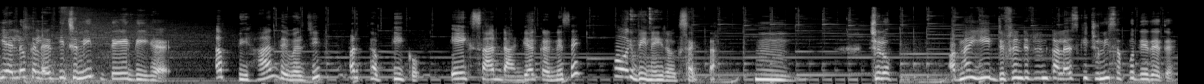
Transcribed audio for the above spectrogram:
येलो कलर की चुन्नी दे दी है। अब बिहान देवर जी और थपकी को एक साथ डांडिया करने से कोई भी नहीं रोक सकता। हम्म चलो अब ना ये डिफरेंट डिफरेंट कलर्स की चुनी सबको दे देते हैं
